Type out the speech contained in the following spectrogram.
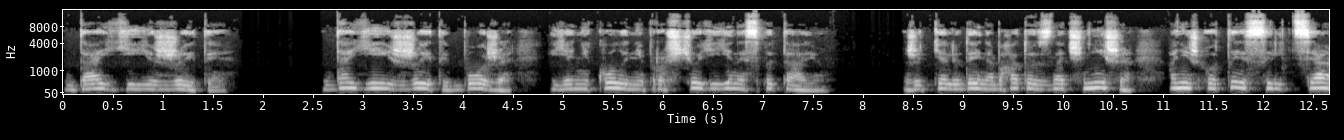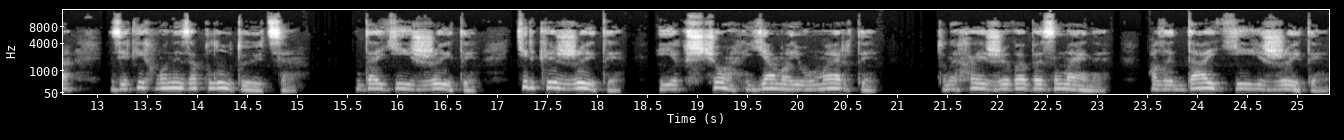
дай їй жити. Дай їй жити, Боже, і я ніколи ні про що її не спитаю. Життя людей набагато значніше, аніж оти сильця, з яких вони заплутуються. Дай їй жити, тільки жити, і якщо я маю вмерти, то нехай живе без мене, але дай їй жити.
